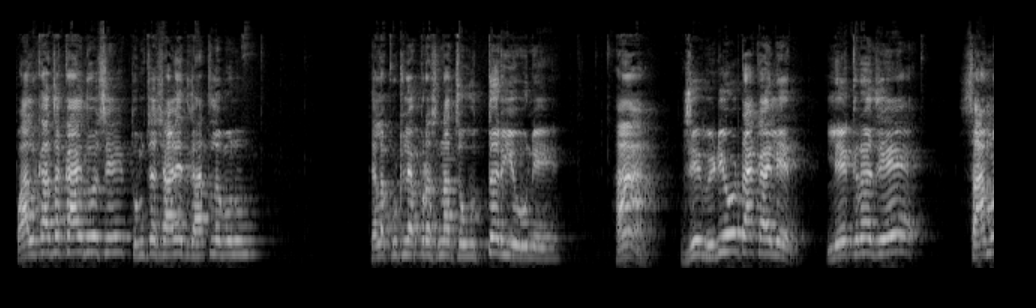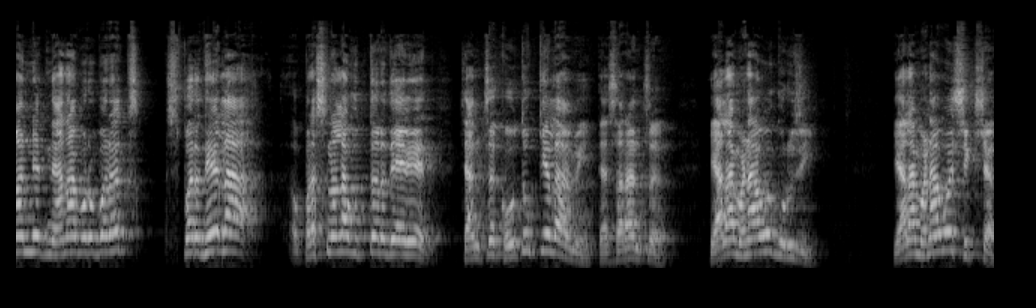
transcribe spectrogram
पालकाचा काय दोष आहे? तुमच्या शाळेत घातलं म्हणून? त्याला कुठल्या प्रश्नाचं उत्तर येऊ नये. हां? जे व्हिडिओ टाकायलेत लेकरं जे सामान्य ज्ञानाबरोबरच स्पर्धेला प्रश्नाला उत्तर द्यायलेत त्यांचं कौतुक केलं आम्ही त्या सरांचं. याला म्हणावं गुरुजी. याला म्हणावं शिक्षक.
